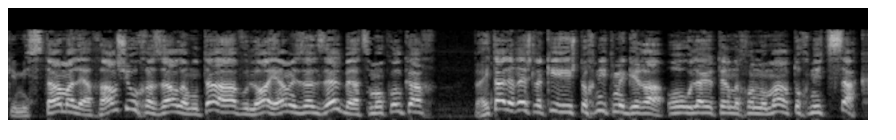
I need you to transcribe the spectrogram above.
כי מסתמה לאחר שהוא חזר למוטב, הוא לא היה מזלזל בעצמו כל כך. והייתה לריש לקיש תוכנית מגירה, או אולי יותר נכון לומר, תוכנית שק,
